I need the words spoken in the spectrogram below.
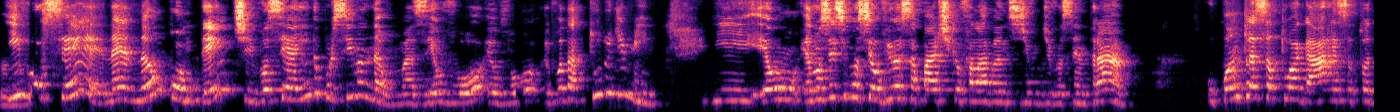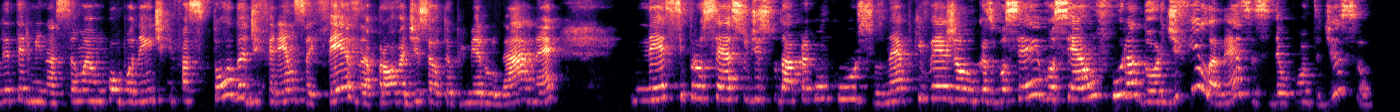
Uhum. E você, né, não contente, você ainda por cima, não, mas eu vou, eu vou, eu vou dar tudo de mim. E eu, eu não sei se você ouviu essa parte que eu falava antes de, de você entrar, o quanto essa tua garra, essa tua determinação é um componente que faz toda a diferença e fez, a prova disso é o teu primeiro lugar, né? Nesse processo de estudar para concursos, né? Porque veja, Lucas, você, você é um furador de fila, né? Você se deu conta disso?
